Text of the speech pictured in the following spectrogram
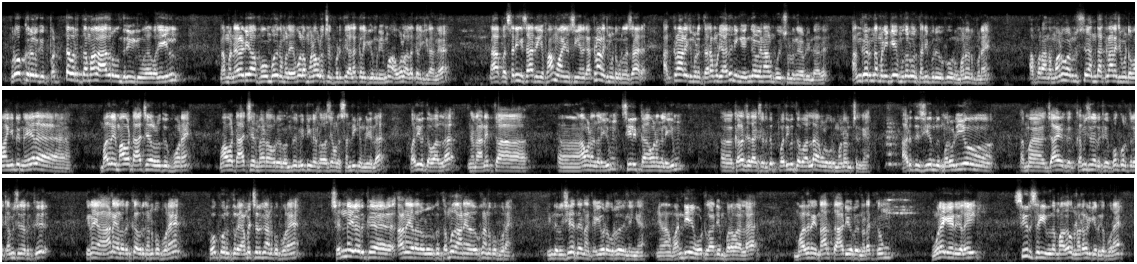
புரோக்கர்களுக்கு பட்ட வருத்தமாக ஆதரவு தெரிவிக்கும் வகையில் நம்ம நேரடியாக போகும்போது நம்ம எவ்வளோ மன உளைச்சல் அலக்கழிக்க முடியுமோ அவ்வளோ அலக்கழிக்கிறாங்க. நான் இப்போ சரிங்க சார் நீங்கள் ஃபார்ம் வாங்கி அக்னாலஜ் பண்ணுங்க சார். அக்னாலஜ் தர முடியாது. நீங்கள் எங்கே வேணாலும் போய் சொல்லுங்க அப்படின்னாரு அங்கேருந்த மணிக்கே முதல்வர் தனிப்பிரிவுக்கு ஒரு மனு அனுப்பினேன். அப்புறம் அந்த மனு அனுப்பிச்சு அந்த அக்னாலஜ் வாங்கிட்டு நேர மதுரை மாவட்ட ஆட்சியாளருக்கு போனேன். மாவட்ட ஆட்சியர் மேடம் அவர் வந்து மீட்டிங் அவங்களை சந்திக்க முடியல. பதிவு தவல்ல நான் அனைத்து ஆவணங்களையும் சீலிட்ட ஆவணங்களையும் கலெக்டர் எடுத்து பதிவு தவல்ல அவங்களுக்கு மனு அடுத்து சேர்ந்து மறுபடியும் நம்ம ஜாய் கமிஷனருக்கு போக்குவரத்து கமிஷனருக்கு இணை ஆணையாளருக்கு அவருக்கு அனுப்ப போகிறேன் போக்குவரத்து அமைச்சருக்கு அனுப்ப போகிறேன் சென்னையில் இருக்க ஆணையாளருக்கு தமிழ் ஆணையாளருக்கு அனுப்ப போகிறேன் இந்த விஷயத்தை நான் கையோட விடுறது இல்லைங்க. நான் வண்டியை ஓட்டலாட்டியும் பரவாயில்ல. மதுரை நார்த் ஆடியோவில் நடக்கும். முறைகேடுகளை சீர் செய்யும் விதமாக ஒரு நடவடிக்கை எடுக்க போகிறேன்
